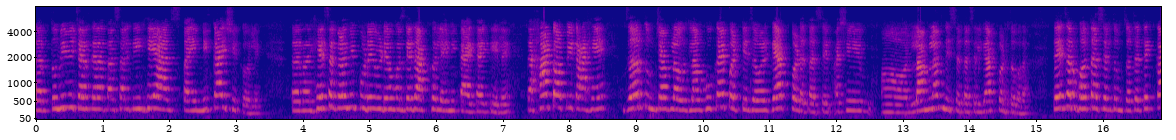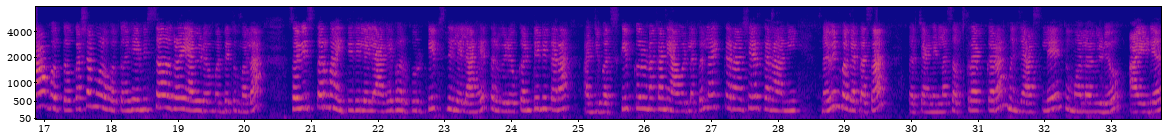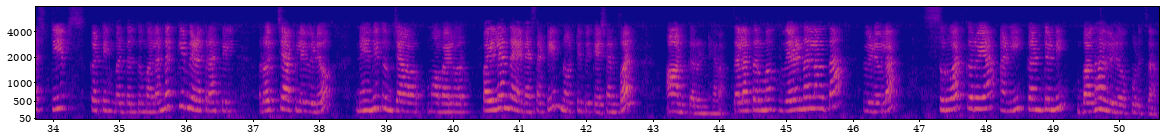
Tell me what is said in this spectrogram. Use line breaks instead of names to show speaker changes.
तर तुम्ही विचार करत असाल की हे आज ताईंनी काय शिकवले? तर हे सगळं मी पुढे व्हिडिओमध्ये दाखवले मी काय काय केलंय तर हा टॉपिक आहे जर तुमच्या ब्लाऊजला हुकाय पट्टीजवळ गॅप पडत असेल अशी लांब लांब दिसत असेल गॅप पडतो बघा. ते जर होत असेल तुमचं तर ते का होतं कशामुळे होतं हे मी सगळं या व्हिडिओमध्ये तुम्हाला सविस्तर माहिती दिलेली आहे भरपूर टिप्स दिलेल्या आहेत. तर व्हिडिओ कंटिन्यू करा अजिबात स्किप करू नका. आणि आवडला तर लाईक करा शेअर करा. आणि नवीन बघत असाल तर चॅनेलला सबस्क्राईब करा. म्हणजे असले तुम्हाला व्हिडिओ आयडियाज टिप्स कटिंगबद्दल तुम्हाला नक्की मिळत राहतील रोजचे आपले व्हिडिओ नेहमी तुमच्या मोबाईलवर पहिल्यांदा येण्यासाठी नोटिफिकेशन पण ऑन करून ठेवा. चला तर मग वेळ न लावता व्हिडिओला सुरुवात करूया आणि कंटिन्यू बघा व्हिडिओ पुढचा.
